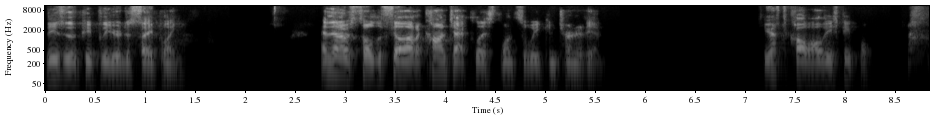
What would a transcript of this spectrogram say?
These are the people you're discipling. And then I was told to fill out a contact list once a week and turn it in. You have to call all these people.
